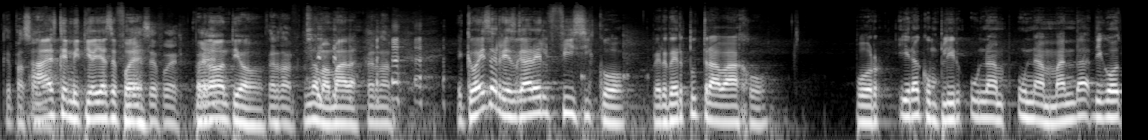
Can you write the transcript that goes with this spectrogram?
¿Qué pasó? Ah, es que mi tío ya se fue. Ya se fue. Perdón, Bueno, tío. perdón. Una mamada. Perdón. El que vayas a arriesgar el físico, perder tu trabajo por ir a cumplir una, una manda. Digo,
